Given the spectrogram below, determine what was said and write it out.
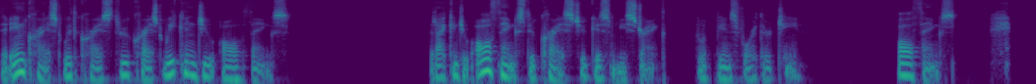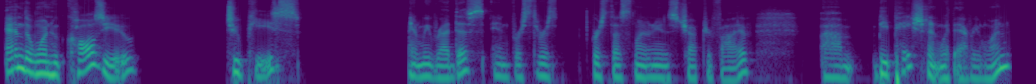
that in Christ, with Christ, through Christ, we can do all things. That I can do all things through Christ who gives me strength. Philippians 4:13. All things. And the one who calls you to peace, and we read this in First Thessalonians chapter 5. Um, be patient with everyone,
